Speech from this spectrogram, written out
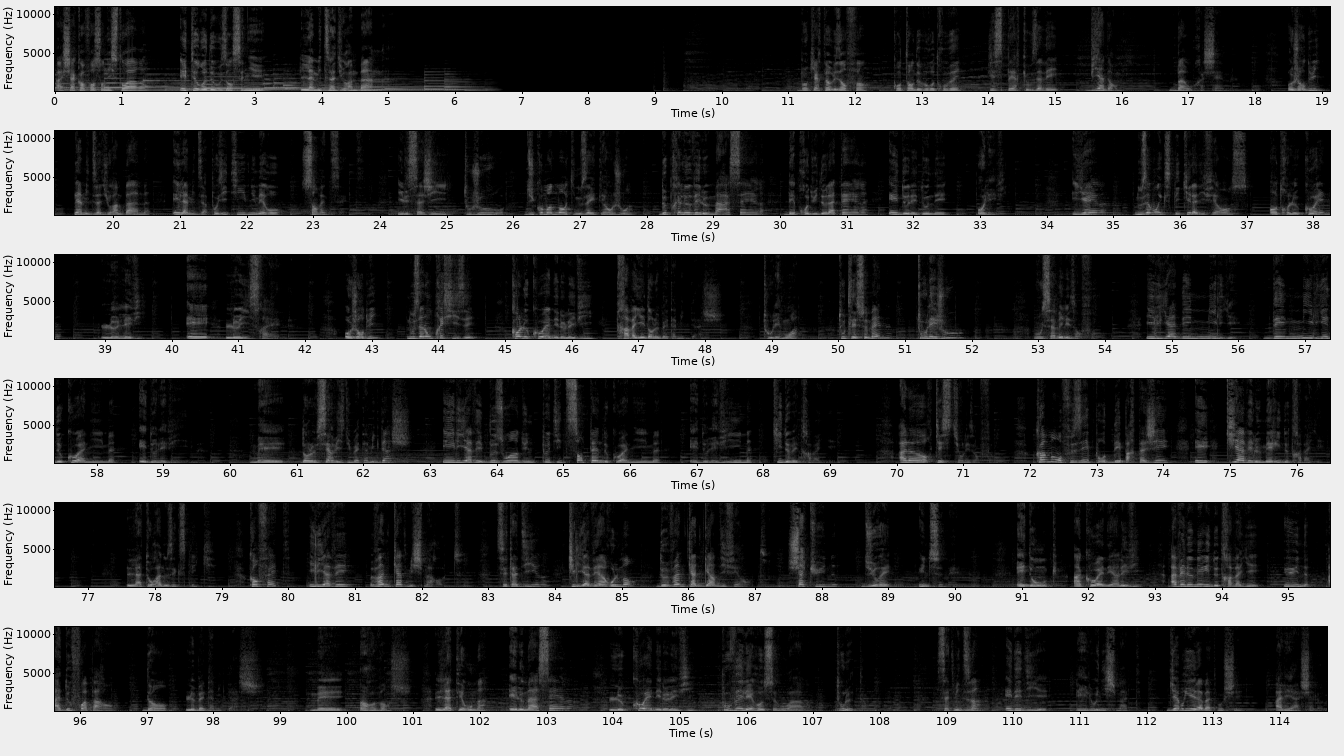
À chaque enfant son histoire est heureux de vous enseigner la mitzvah du Rambam. Bokertov les enfants, content de vous retrouver. J'espère que vous avez bien dormi. Baou Hashem. Aujourd'hui, la mitzvah du Rambam est la mitzvah positive numéro 127. Il s'agit toujours du commandement qui nous a été enjoint de prélever le maaser des produits de la terre et de les donner au Lévi. Hier, nous avons expliqué la différence entre le Cohen, le Lévi et le Israël. Aujourd'hui, nous allons préciser quand le Cohen et le Lévi travaillaient dans le Beth Amikdash. Tous les mois, toutes les semaines, tous les jours. Vous savez les enfants, il y a des milliers, des milliers de Kohanim et de Lévim. Mais dans le service du Beth Amikdash, il y avait besoin d'une petite centaine de Kohanim et de Lévim qui devaient travailler. Alors, question les enfants, comment on faisait pour départager et qui avait le mérite de travailler? La Torah nous explique qu'en fait, il y avait 24 mishmarot, c'est-à-dire qu'il y avait un roulement de 24 gardes différentes. Chacune durait une semaine. Et donc, un Cohen et un Lévi avaient le mérite de travailler une à deux fois par an dans le Beth Amikdash. Mais, en revanche, la Terouma et le Maaser, le Cohen et le Lévi pouvaient les recevoir tout le temps. Cette mitzvah est dédiée les Louis Nishmat, Gabriela Batmoshe, Aléa Shalom.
